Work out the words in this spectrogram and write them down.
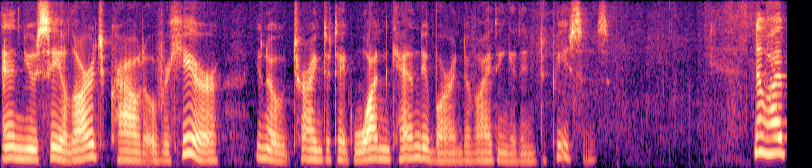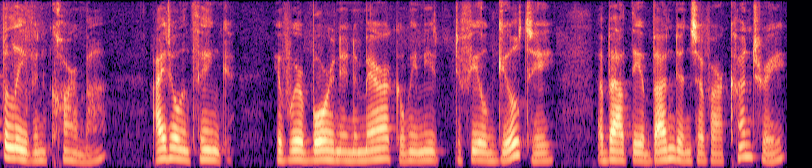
And you see a large crowd over here, you know, trying to take one candy bar and dividing it into pieces. Now, I believe in karma. I don't think if we're born in America, we need to feel guilty about the abundance of our country.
